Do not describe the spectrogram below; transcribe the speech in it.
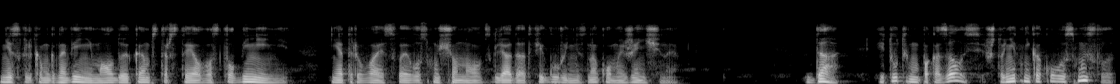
Несколько мгновений молодой Кемпстер стоял в остолбенении, не отрывая своего смущенного взгляда от фигуры незнакомой женщины. Да, и тут ему показалось, что нет никакого смысла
